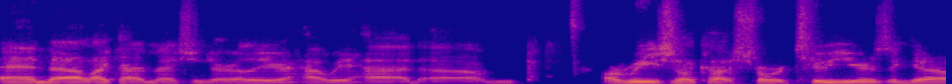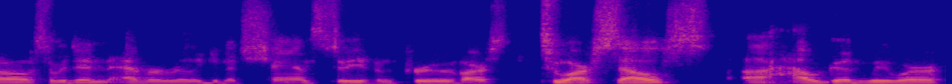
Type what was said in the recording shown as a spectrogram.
And uh, like i mentioned earlier how we had um, our regional cut short two years ago so we didn't ever really get a chance to even prove our to ourselves uh, how good we were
